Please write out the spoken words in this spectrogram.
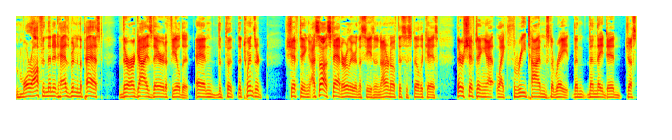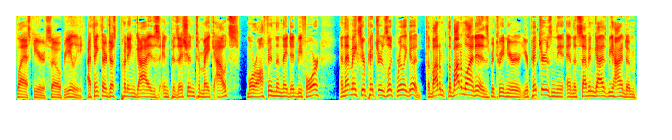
more often than it has been in the past, there are guys there to field it, and the the, the Twins are shifting. I saw a stat earlier in the season. I don't know if this is still the case. They were shifting at like three times the rate than than they did just last year. So Really? I think they're just putting guys in position to make outs more often than they did before. And that makes your pitchers look really good. The bottom the bottom line is between your your pitchers and the and the seven guys behind them,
